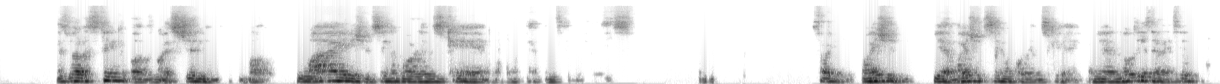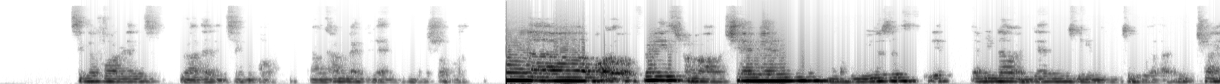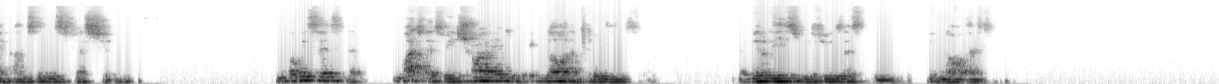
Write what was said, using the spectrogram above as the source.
as well as think about the question about why should Singaporeans care about what happens in the Middle East? Sorry, why should yeah, why should Singaporeans care? I mean, I noticed that I said Singaporeans rather than Singapore. I'll come back to that in a short while. Uh, borrow a phrase from our chairman uh, who uses it every now and then to, to uh, try and answer this question. He always says that much as we try to ignore the East, the Middle East refuses to ignore us.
